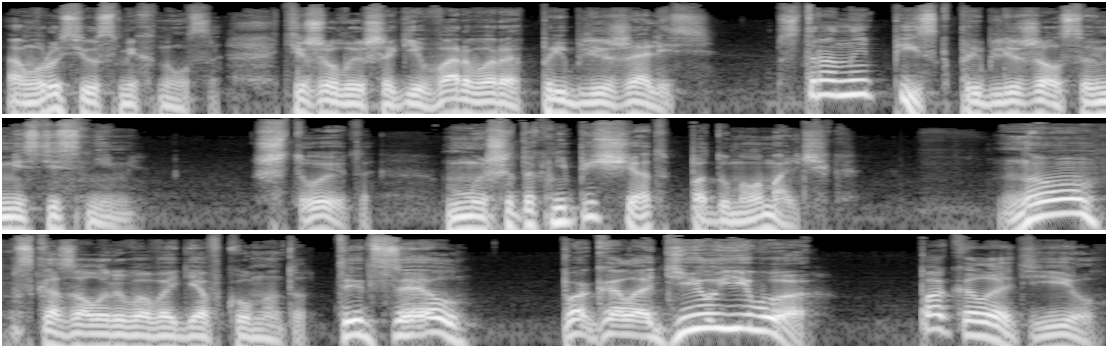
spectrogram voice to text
Амвросий усмехнулся. Тяжелые шаги варвара приближались. Странный писк приближался вместе с ними. «Что это? Мыши так не пищат», — подумал мальчик. «Ну», — сказал Рыба, войдя в комнату, — «ты цел? Поколотил его?» «Поколотил».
